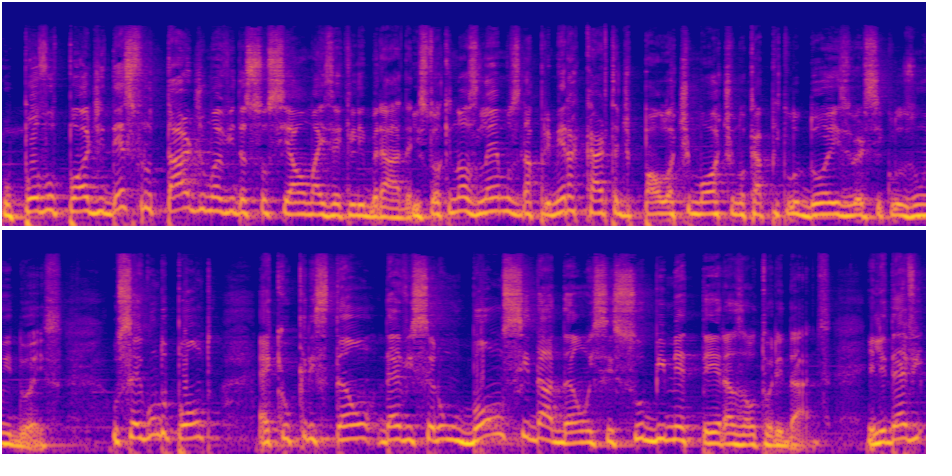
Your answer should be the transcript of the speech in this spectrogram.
o povo pode desfrutar de uma vida social mais equilibrada. Isto é o que nós lemos na primeira carta de Paulo a Timóteo, no capítulo 2, versículos 1 e 2. O segundo ponto é que o cristão deve ser um bom cidadão e se submeter às autoridades. Ele deve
